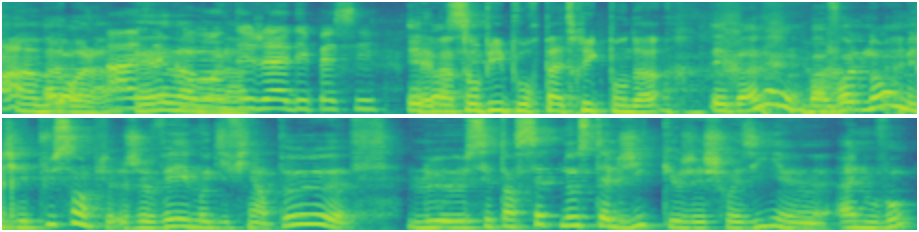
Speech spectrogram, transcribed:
Ah bah Alors- voilà. Ah, eh bah voilà. déjà à dépasser. Eh ben, c'est- tant pis pour Patrick Panda. Eh ben non, bah voilà, non, mais j'ai plus simple. Je vais modifier un peu. Le, c'est un set nostalgique que j'ai choisi euh, à nouveau.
